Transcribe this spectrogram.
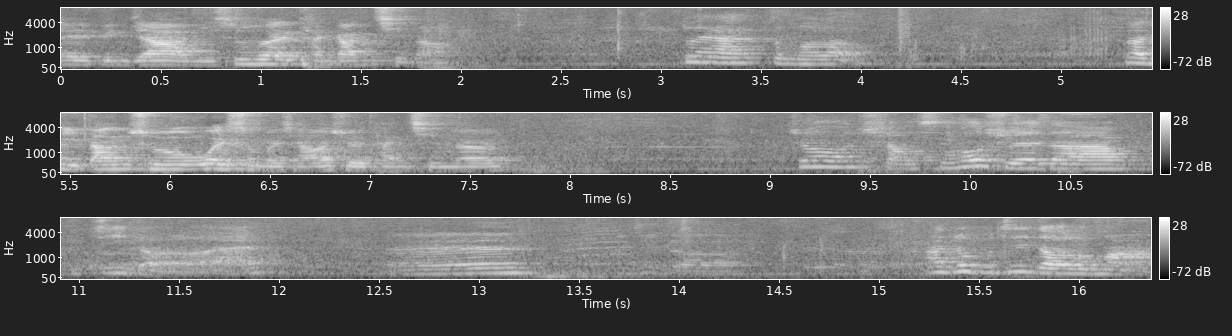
哎，冰佳，你是不是在弹钢琴啊？对啊，怎么了？那你当初为什么想要学弹琴呢？就小时候学的啊，不记得了哎。记得了。那就不记得了嘛。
